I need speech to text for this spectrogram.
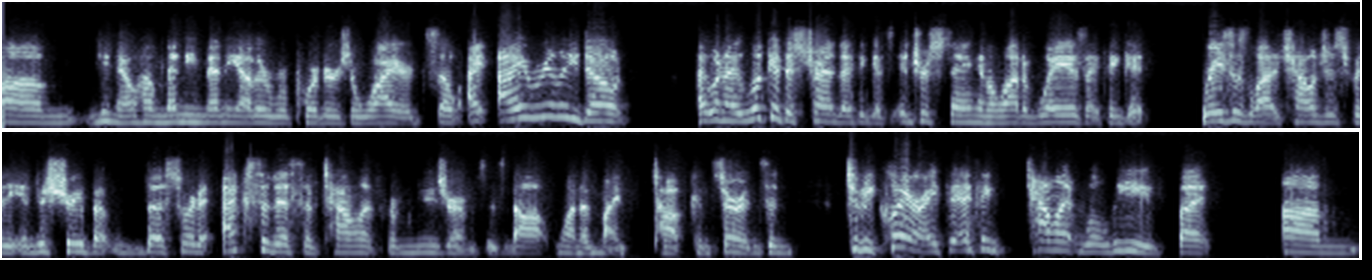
um, you know how many many other reporters are wired so i, I really don't I, when i look at this trend i think it's interesting in a lot of ways i think it raises a lot of challenges for the industry but the sort of exodus of talent from newsrooms is not one of my top concerns and to be clear i, th- I think talent will leave but um,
